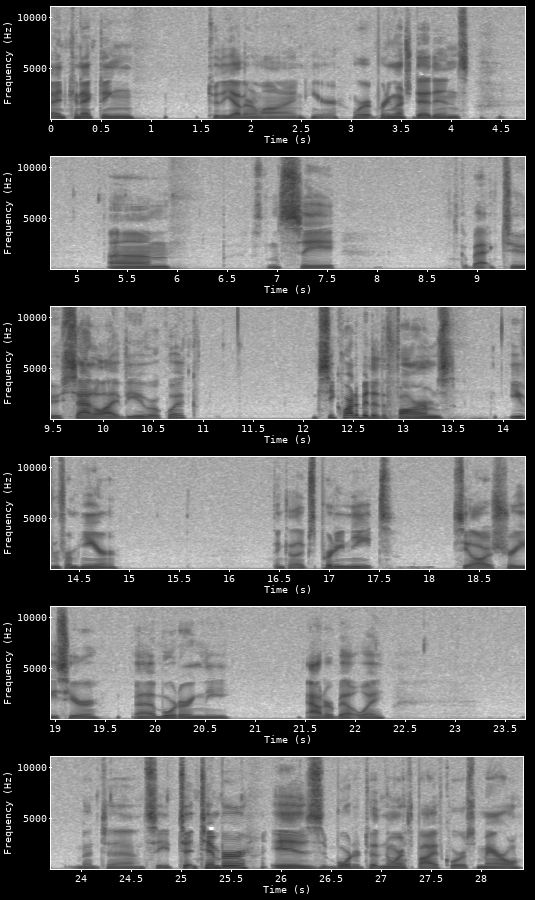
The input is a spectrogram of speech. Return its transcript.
and connecting to the other line here, where it pretty much dead ends. Um, let's see. Let's go back to satellite view real quick. You can see quite a bit of the farms, even from here. I think it looks pretty neat. See a lot of trees here uh, bordering the outer beltway. But uh, let's see. T Timbre is bordered to the north by, of course, Merrill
